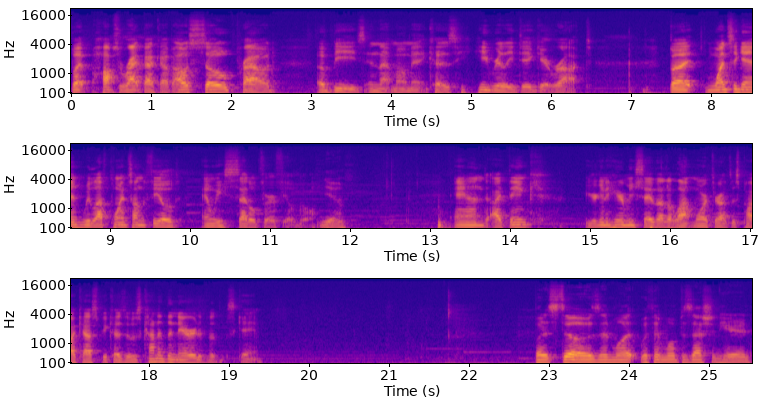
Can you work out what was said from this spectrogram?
but hops right back up. I was so proud of Bees in that moment because he, he really did get rocked. But once again, we left points on the field and we settled for a field goal. yeah. And I think you're going to hear me say that a lot more throughout this podcast because it was kind of the narrative of this game. But it still it was in what within one possession here, and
